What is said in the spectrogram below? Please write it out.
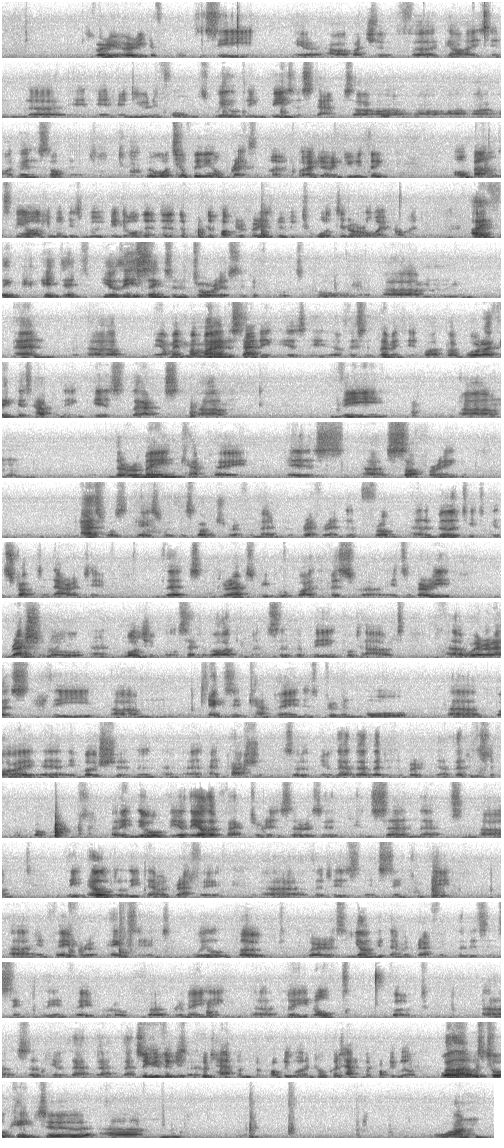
it's very very difficult to see you know how a bunch of uh, guys in, uh, in in uniforms wielding visa stamps are are, are, are, are going to stop it. But what's your feeling on Brexit, though? I mean, do you think, on balance, the argument is moving, or the, the, the, the popular opinion is moving towards it or away from it? I think it, it you know these things are notoriously difficult and know, I mean my, my understanding is, of this is limited, but, but what I think is happening is that um, the um, the Remain campaign is uh, suffering, as was the case with the Scottish referendum, referendum, from an ability to construct a narrative that grabs people by the viscera. It's a very rational and logical set of arguments that are being put out, uh, whereas the um, exit campaign is driven more uh, by uh, emotion and, and, and passion. So you know that, that, that is a very you know, that is a difficult problem. I think the, the the other factor is there is a concern that um, the elderly demographic uh, that is instinctively uh, in favour of exit will vote, whereas a younger demographic that is instinctively in favour of uh, remaining uh, may not vote. Uh, so you know that that that. So you think it could happen but probably won't, or could happen but probably will? Well, I was talking to um, one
